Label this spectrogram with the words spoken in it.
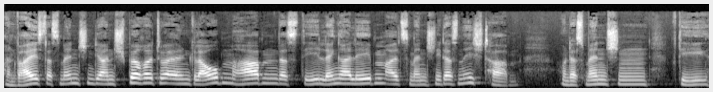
Man weiß, dass Menschen, die einen spirituellen Glauben haben, dass die länger leben als Menschen, die das nicht haben. Und dass Menschen, die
